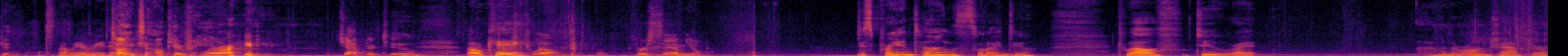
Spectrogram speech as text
Getting Want me to read it? tongue. T- okay, read. Where are you? Chapter two, Okay. verse twelve, of First Samuel. Just pray in tongues. That's what I do. 12, 2, right? I'm in the wrong chapter.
